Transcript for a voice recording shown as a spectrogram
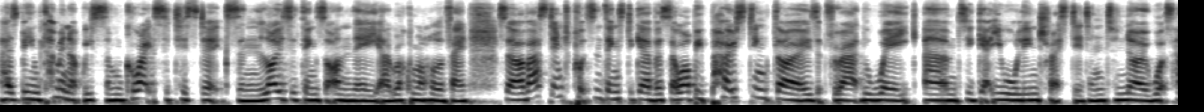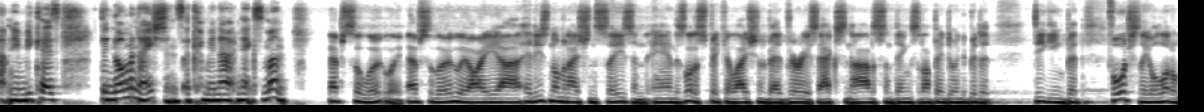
has been coming up with some great statistics and loads of things on the uh, Rock and Roll Hall of Fame. So I've asked him to put some things together. So I'll be posting those throughout the week um, to get you all interested and to know what's happening because the nominations are coming out next month. Absolutely, absolutely. I uh, it is nomination season, and there's a lot of speculation about various acts and artists and things. And I've been doing a bit of digging, but fortunately, a lot of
